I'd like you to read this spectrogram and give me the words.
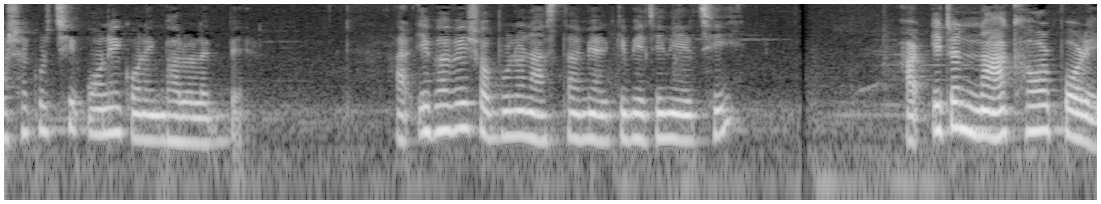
আশা করছি অনেক অনেক ভালো লাগবে। আর এভাবে সবগুলো নাস্তা আমি আর কি ভেজে নিয়েছি। আর এটা না খাওয়ার পরে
